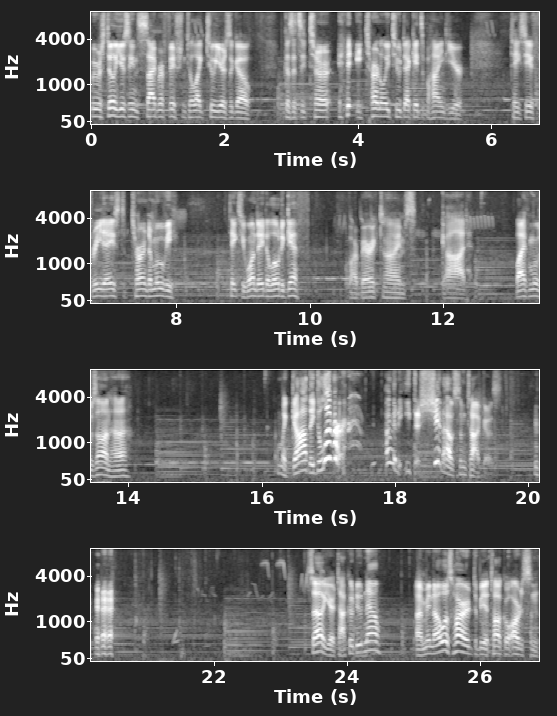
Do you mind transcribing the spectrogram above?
We were still using cyberfish until like two years ago, because it's etern eternally two decades behind here. Takes you three days to turn to movie. Takes you one day to load a GIF. Barbaric times. God. Life moves on, huh? Oh my god, they deliver! I'm gonna eat the shit out of some tacos. so, you're a taco dude now? I mean, I was hired to be a taco artisan,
